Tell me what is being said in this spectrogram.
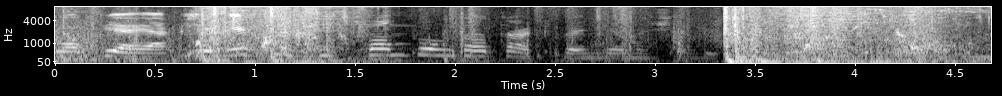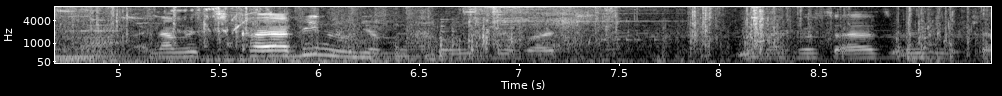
Chłopie, jak się nie chce bić pompą, to tak będziemy się bić. Nawet karabinu nie muszę używać. Go zaraz wyrzucę.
